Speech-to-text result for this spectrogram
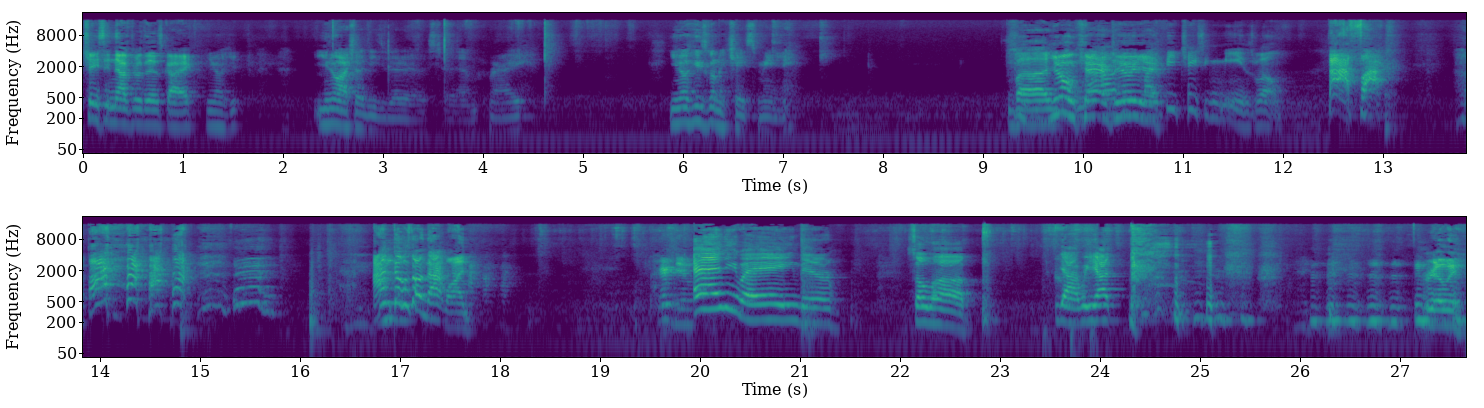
chasing after this guy. You know, he, You know I showed these videos to him, right? You know he's gonna chase me. But You don't care, now do he you? Might be chasing me as well. Ah, fuck! I'm toast on that one. Anyway, there. So, uh, yeah, we had. really?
